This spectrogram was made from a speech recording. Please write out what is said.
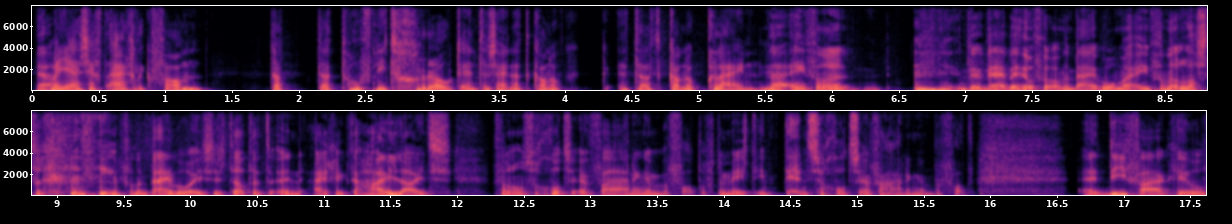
Maar jij zegt eigenlijk van, dat, dat hoeft niet groot en te zijn. Dat kan ook, dat kan ook klein. nou, een van de. We, we hebben heel veel aan de Bijbel, maar een van de lastige dingen van de Bijbel is, is dat het een, eigenlijk de highlights van onze godservaringen bevat, of de meest intense godservaringen bevat. Eh, die vaak heel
